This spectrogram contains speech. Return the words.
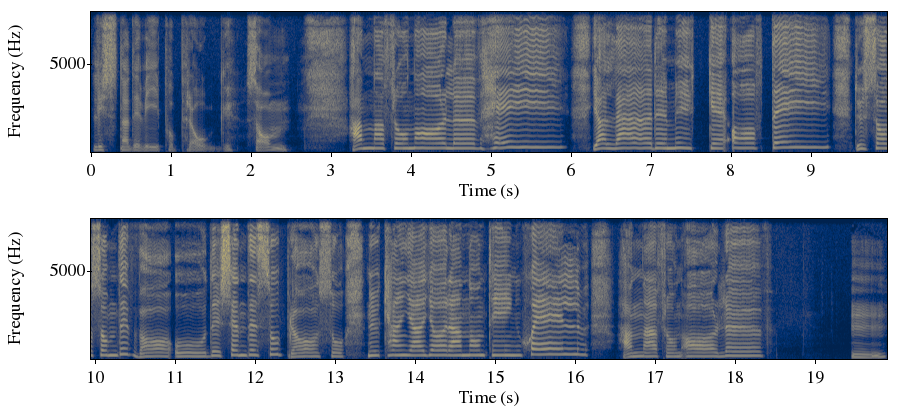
lyssnade vi på progg som Hanna från Arlöv, hej! Jag lärde mycket av dig. Du sa som det var och det kändes så bra så nu kan jag göra någonting själv. Hanna från Arlöv. Mm.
